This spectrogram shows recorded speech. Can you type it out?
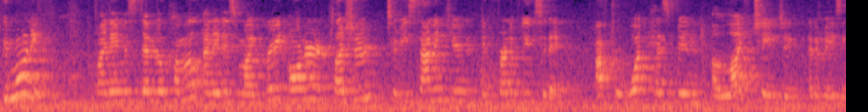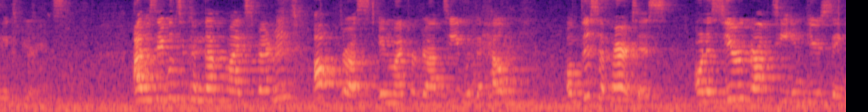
Good morning. My name is Thendral Kamal, and it is my great honor and pleasure to be standing here in front of you today after what has been a life-changing and amazing experience. I was able to conduct my experiment upthrust in microgravity with the help of this apparatus on a zero-gravity inducing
